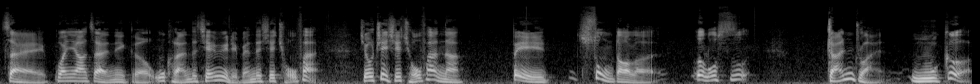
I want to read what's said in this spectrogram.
在关押在那个乌克兰的监狱里边那些囚犯，就这些囚犯呢，被送到了俄罗斯，辗转五个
